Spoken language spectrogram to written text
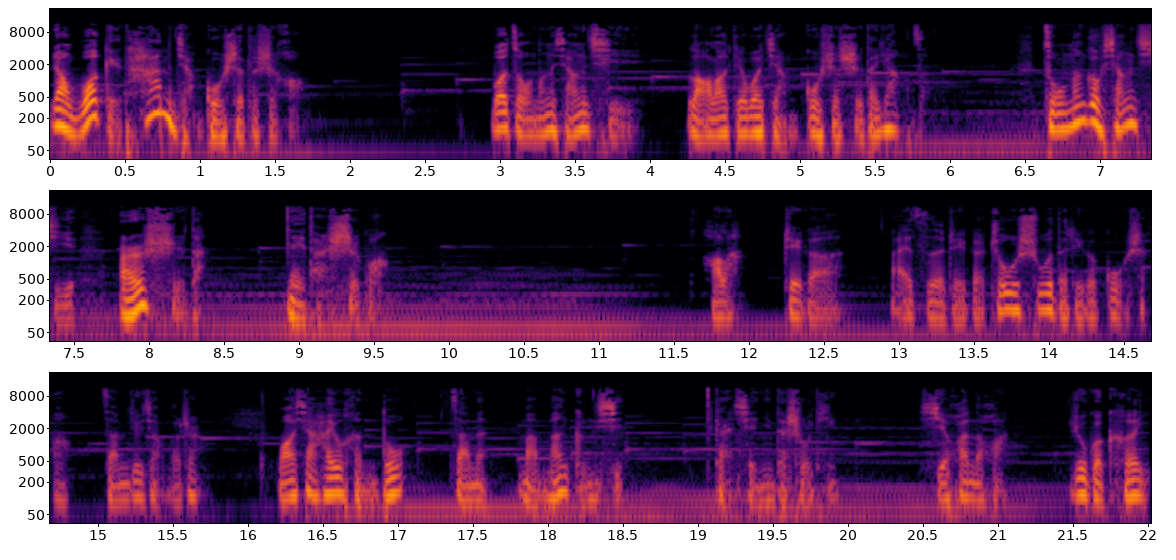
让我给他们讲故事的时候，我总能想起姥姥给我讲故事时的样子，总能够想起儿时的那段时光。好了，这个来自这个周叔的这个故事啊，咱们就讲到这儿，往下还有很多，咱们慢慢更新。感谢您的收听，喜欢的话。如果可以，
